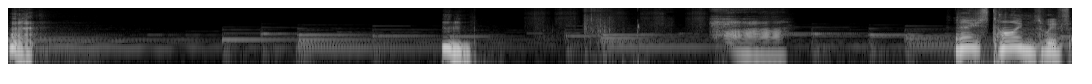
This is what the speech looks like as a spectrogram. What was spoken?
Huh. Hmm. Those times with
